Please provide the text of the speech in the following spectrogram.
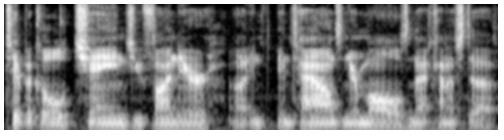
typical chains you find near uh, in, in, towns, and near malls, and that kind of stuff.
